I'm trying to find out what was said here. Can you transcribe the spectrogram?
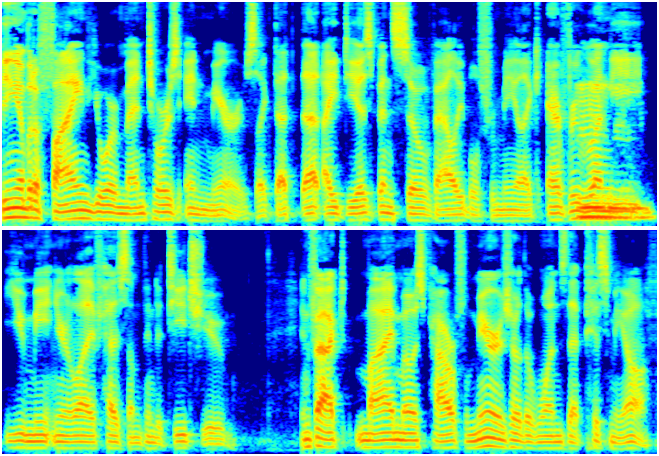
being able to find your mentors in mirrors like that that idea has been so valuable for me like everyone mm. you meet in your life has something to teach you in fact, my most powerful mirrors are the ones that piss me off.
